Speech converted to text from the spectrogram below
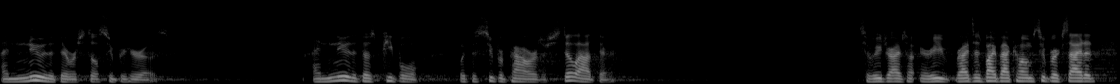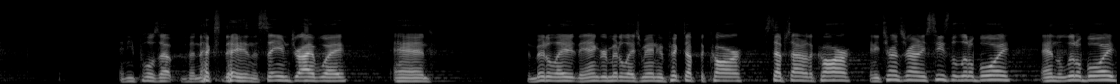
I knew that there were still superheroes. I knew that those people with the superpowers are still out there. So he drives, or he rides his bike back home, super excited, and he pulls up the next day in the same driveway, and the middle aged, the angry middle aged man who picked up the car steps out of the car, and he turns around and he sees the little boy, and the little boy,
